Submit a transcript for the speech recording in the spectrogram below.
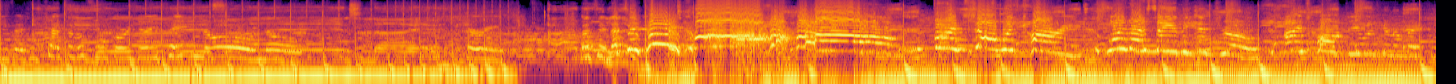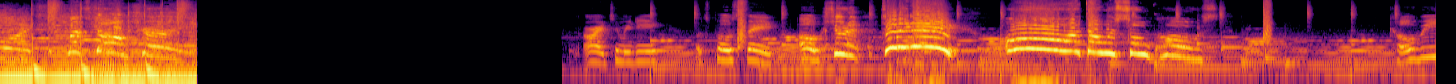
defense. He checked on the full court. Gary Payton. Oh, no. Curry. That's it. That's it. Curry! Oh! Fine shot with Curry! What did I say in the intro? I told you he was gonna make one. Let's go, Curry! Alright, Timmy D. Let's post fade. Oh, shoot it! Timmy D! Oh, that was so close. Kobe.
